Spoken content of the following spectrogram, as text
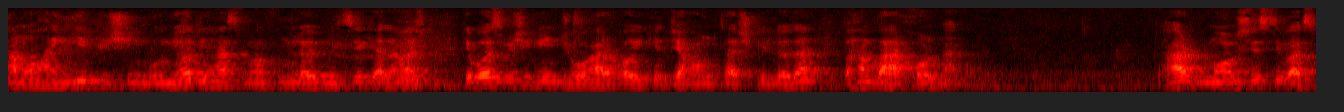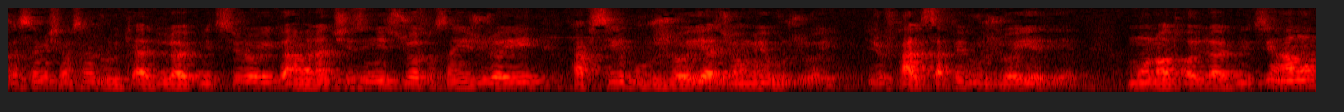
هماهنگی پیشین بنیادی هست به مفهوم لایبنیتسی کلمش که باعث میشه که این جوهرهایی که جهان تشکیل دادن به هم برخورد نکنن. هر مارکسیستی وسوسه میشه مثلا روی کرد لایبنیتسی رو که عملا چیزی نیست جز مثلا یه جورایی تفسیر بورژوایی از جامعه بورژوایی. یه فلسفه بورژوایی دیگه. های لایبنیتسی همون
